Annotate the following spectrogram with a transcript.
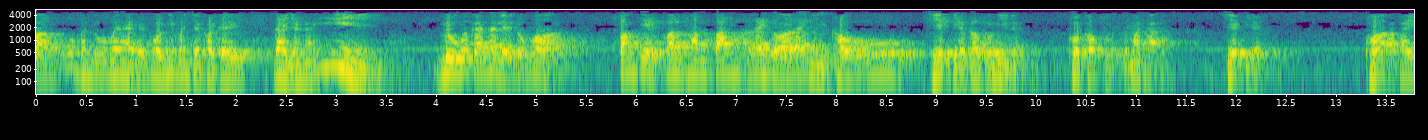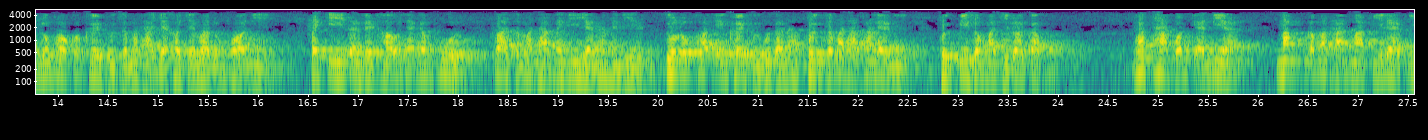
ฟังโอ้มันดูไม่ได้ไอ้พวกนี้มันจะเข้าใจได้ยังไงดูเหมือนกันนั่นแหละหลวงพ่อฟังเทศฟังธรรมฟังอะไรต่ออะไรนี่เขาเสียเปรียบเราตัวนี้เนี่ย พวกเขาฝึกสมถะเสียเปรียบขออภัยหลวงพ่อก็เคยฝึกสมถะอย่าเข้าใจว่าหลวงพ่อนี่ไปตีตั้งแต่เขาใช้คำพูด ว่าสมถะไม่ดีอย่างนั้นไม่ดีตัวหลวงพ่อเองเคยฝึกเหมือนกันนะฝึกสมถะครั้งแรกนี่ฝึกปีสองพันสี่ร้อยเก้าหกวัดท่าขอนแก่นเนี่ยนำกรรมฐานมาปีแรกปี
